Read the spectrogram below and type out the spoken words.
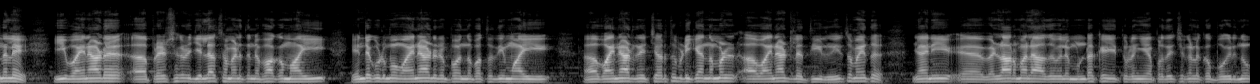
ഇന്നലെ ഈ വയനാട് പ്രേക്ഷകരുടെ ജില്ലാ സമ്മേളനത്തിന്റെ ഭാഗമായി എന്റെ കുടുംബം വയനാടിനൊപ്പം എന്ന പദ്ധതിയുമായി വയനാടിനെ ചേർത്ത് പിടിക്കാൻ നമ്മൾ വയനാട്ടിലെത്തിയിരുന്നു. ഈ സമയത്ത് ഞാൻ ഈ വെള്ളാർമല അതുപോലെ മുണ്ടക്കൈ തുടങ്ങിയ പ്രദേശങ്ങളിലൊക്കെ പോയിരുന്നു.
